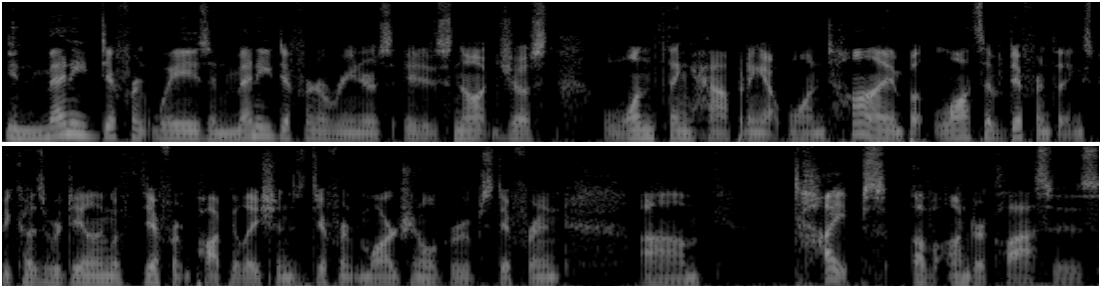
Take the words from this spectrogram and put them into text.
in many different ways in many different arenas. It is not just one thing happening at one time, but lots of different things because we're dealing with different populations, different marginal groups, different um, types of underclasses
